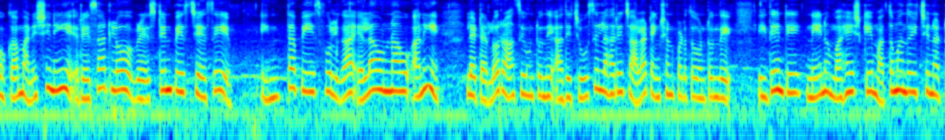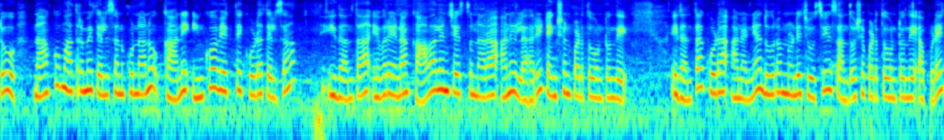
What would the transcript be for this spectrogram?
ఒక మనిషిని రిసార్ట్లో రెస్ట్ ఇన్ పీస్ చేసి ఇంత పీస్ఫుల్గా ఎలా ఉన్నావు? అని లెటర్లో రాసి ఉంటుంది. అది చూసి లహరి చాలా టెన్షన్ పడుతూ ఉంటుంది. ఇదేంటి? నేను మహేష్కి మత్తుమందు ఇచ్చినట్టు నాకు మాత్రమే తెలుసు అనుకున్నాను కానీ ఇంకో వ్యక్తి కూడా తెలుసా? ఇదంతా ఎవరైనా కావాలని చేస్తున్నారా? అని లహరి టెన్షన్ పడుతూ ఉంటుంది. ఇదంతా కూడా అనన్య దూరం నుండి చూసి సంతోషపడుతూ ఉంటుంది. అప్పుడే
